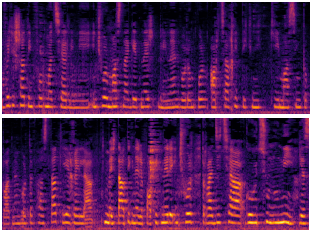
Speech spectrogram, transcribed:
ավելի շատ ինֆորմացիա լինի, ինչ որ մասնագետներ լինեն, որոնք որ Արցախի տեխնիկի մասին կպատմեն, որտեղ հաստատ եղել է մեր տատիկները, պապիկները ինչ որ տրադիցիա գոյություն ունի ես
